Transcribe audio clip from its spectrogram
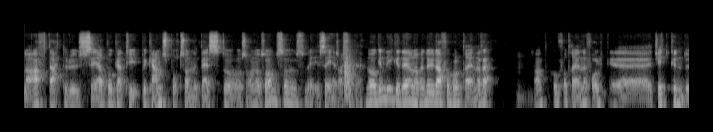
lavt at du ser på hva type kampsport som er best, og, og sånn og sånn, så, så, er det ikke det. Noen liker det, og det er jo derfor folk trener det. Sant? Hvorfor trener folk eh, jit kundu?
